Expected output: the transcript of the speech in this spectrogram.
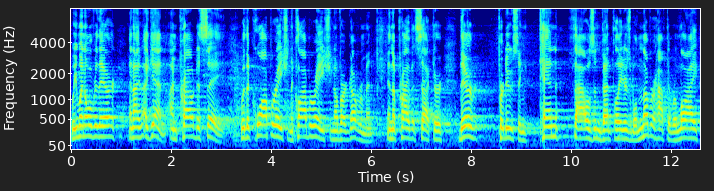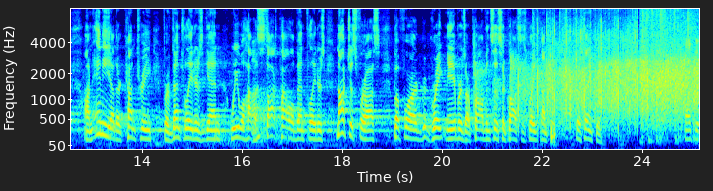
We went over there, and I, again, I'm proud to say, with the cooperation, the collaboration of our government and the private sector, they're producing 10 1,000 ventilators. We'll never have to rely on any other country for ventilators again. We will have a stockpile of ventilators, not just for us, but for our great neighbours, our provinces across this great country. So thank you. Thank you.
